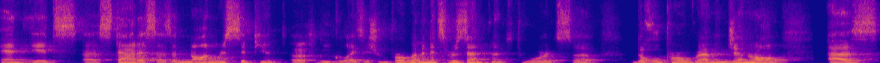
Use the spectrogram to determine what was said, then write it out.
and its uh, status as a non-recipient of the equalization program and its resentment towards the whole program in general as,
